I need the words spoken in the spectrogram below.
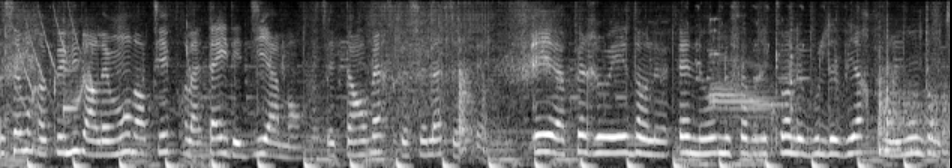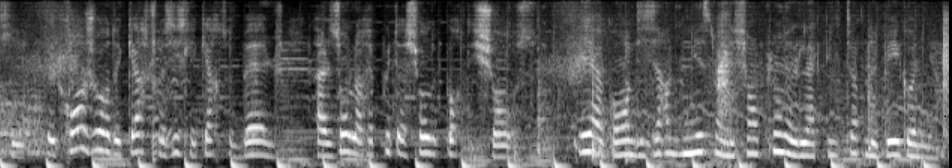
Nous sommes reconnus dans le monde entier pour la taille des diamants. C'est à Anvers que cela se fait. Et à Péroué, dans le Hainaut, nous fabriquons les boules de bière pour le monde entier. Les grands joueurs de cartes choisissent les cartes belges. Elles ont la réputation de porter chance. Et à Gand, les jardiniers sont les champions de la culture de bégonia.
